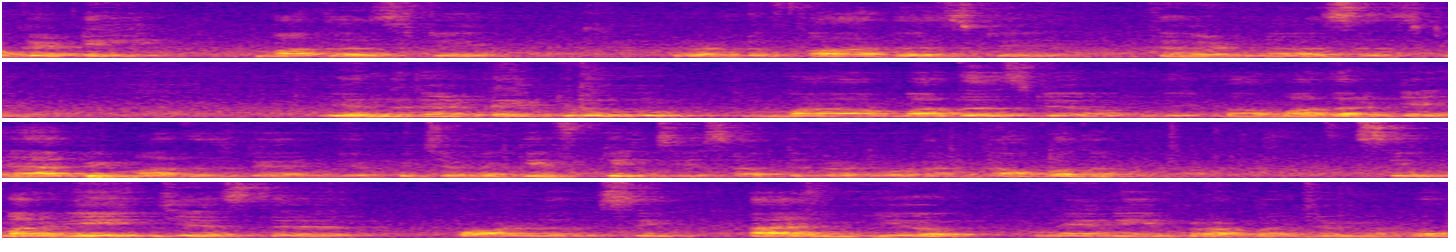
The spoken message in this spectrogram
ఒకటి మదర్స్ డే రెండు father's day third nurses day ఎందుకంటే ఇప్పుడు మా మదర్స్ డే ఉంది. మా మదర్కి హ్యాపీ మదర్స్ డే అని చెప్పి చిన్న గిఫ్ట్ ఇచ్చి సర్ది పెట్టుకోవడానికి అవ్వదన్నమాట. సి మనం ఏం చేస్తే వాళ్ళు సి ఐఎమ్ హియర్ నేను ఈ ప్రపంచంలో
